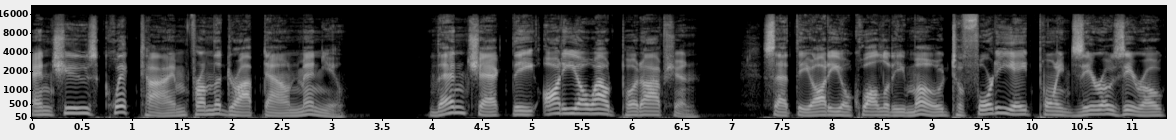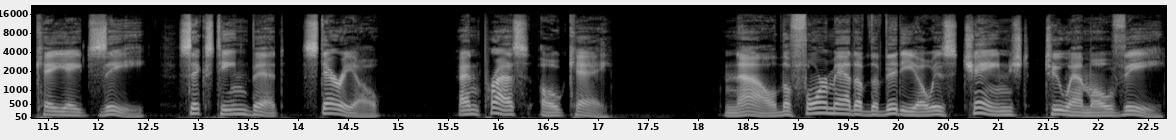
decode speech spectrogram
and choose QuickTime from the drop-down menu. Then check the Audio Output option. Set the audio quality mode to 48.00 kHz, 16-bit, stereo, and press OK. Now the format of the video is changed to MOV.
